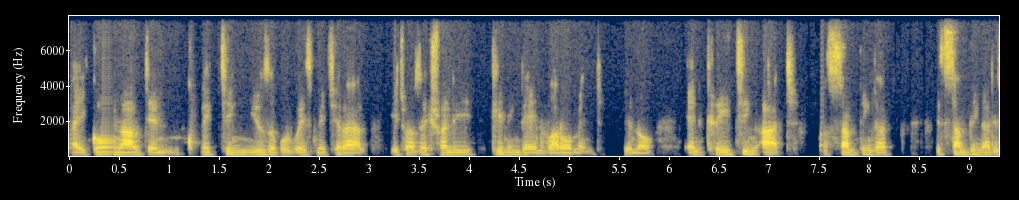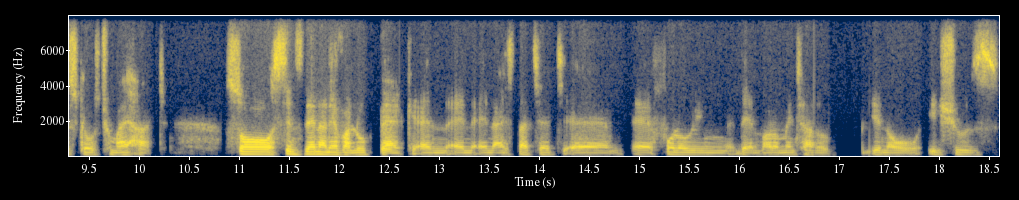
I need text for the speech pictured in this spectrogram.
by going out and collecting usable waste material, it was actually cleaning the environment, you know, and creating art was something that is something that is close to my heart. So since then, I never looked back, and and and I started um, uh, following the environmental, you know, issues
